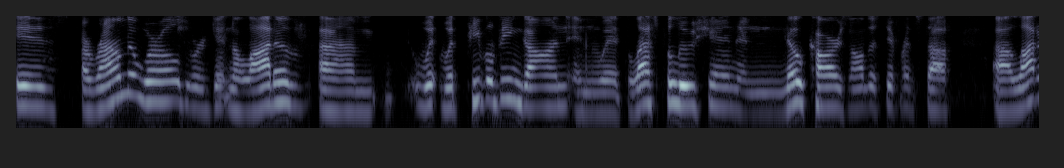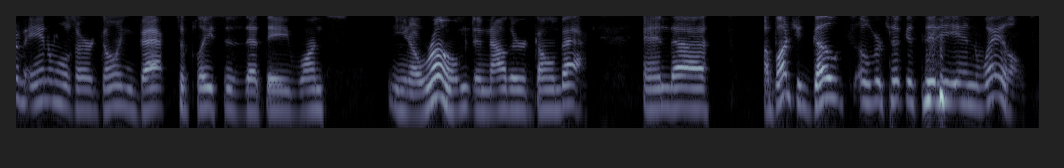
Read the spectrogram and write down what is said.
is around the world, we're getting a lot of, um, with, with people being gone and with less pollution and no cars and all this different stuff, a lot of animals are going back to places that they once, you know, roamed and now they're going back. And, uh, a bunch of goats overtook a city in Wales.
